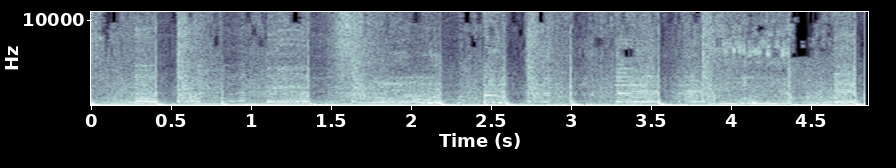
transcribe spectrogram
Let's go.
